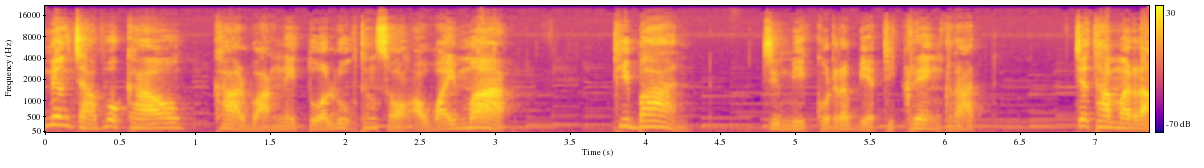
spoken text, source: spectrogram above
เนื่องจากพวกเขาคาดหวังในตัวลูกทั้งสองเอาไว้มาก ที่บ้านจึงมีกฎระเบียบที่เคร่งครัด จะทำอะไร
